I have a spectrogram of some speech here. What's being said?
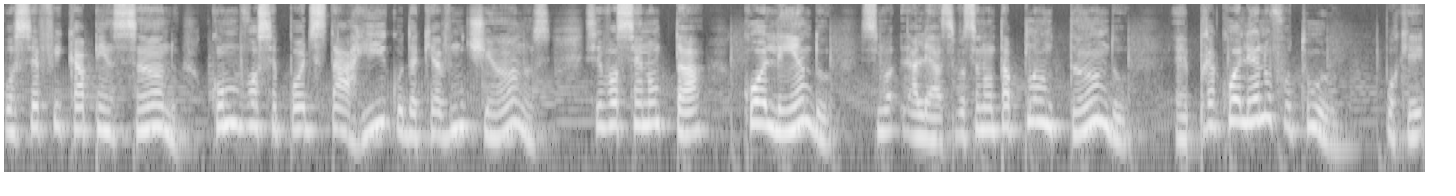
você ficar pensando como você pode estar rico daqui a 20 anos se você não está colhendo, se, aliás, se você não está plantando é, para colher no futuro. Porque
